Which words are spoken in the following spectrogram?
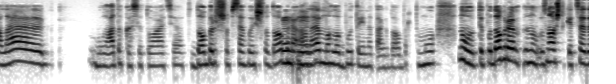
Але була така ситуація. Добре, що все вийшло добре, mm-hmm. але могло бути і не так добре. Тому, ну, типу, добре, ну знову ж таки, це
